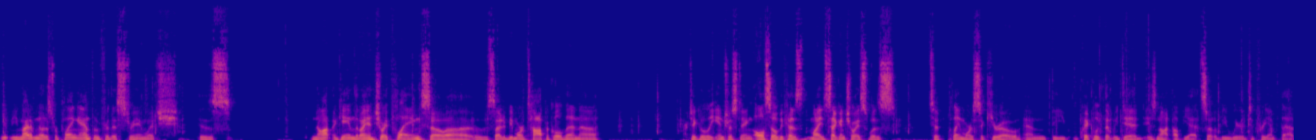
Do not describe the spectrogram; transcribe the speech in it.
you, you might have noticed we're playing Anthem for this stream, which is not a game that I enjoy playing. So uh, I decided to be more topical than uh, particularly interesting. Also, because my second choice was to play more Sekiro, and the quick look that we did is not up yet, so it would be weird to preempt that.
